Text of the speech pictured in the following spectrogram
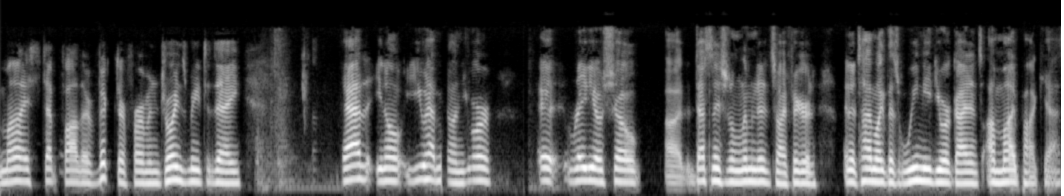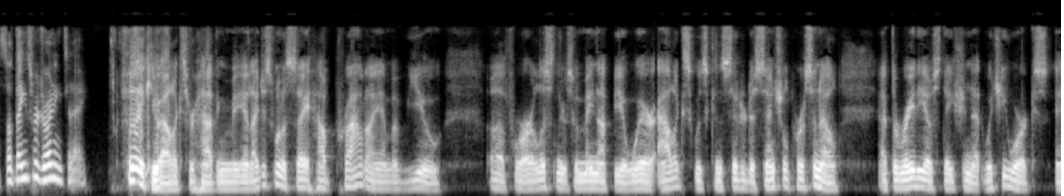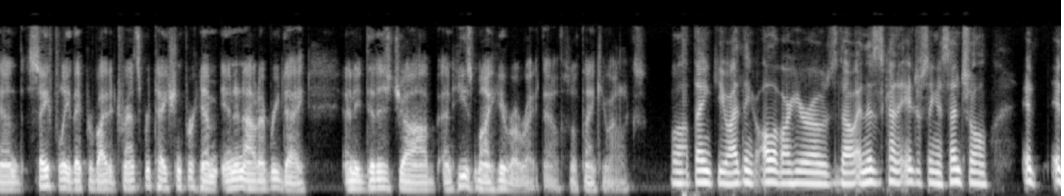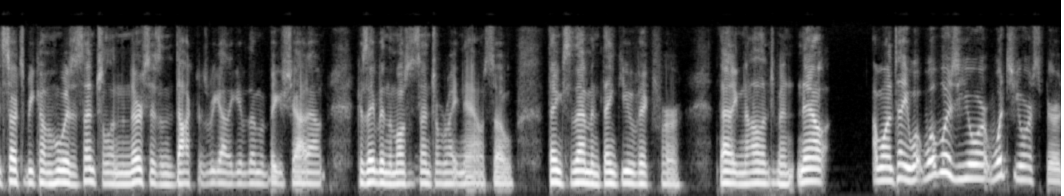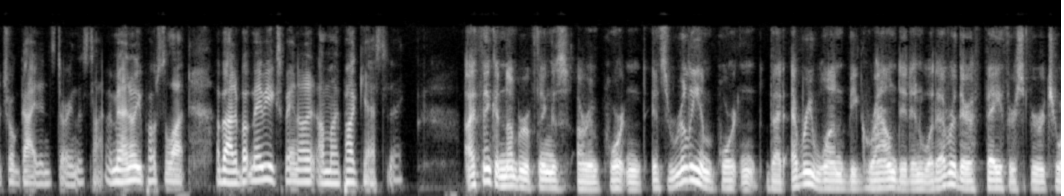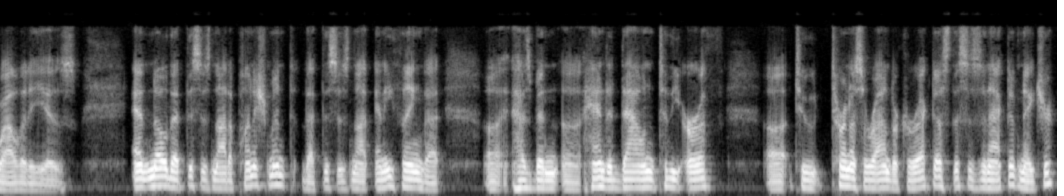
my stepfather, Victor Fuhrman, joins me today. Dad, you know, you had me on your uh, radio show, uh, Destination Unlimited, so I figured in a time like this, we need your guidance on my podcast. So thanks for joining today. Thank you, Alex, for having me. And I just want to say how proud I am of you. Uh, for our listeners who may not be aware, Alex was considered essential personnel at the radio station at which he works, and safely they provided transportation for him in and out every day. And he did his job, and he's my hero right now. So thank you, Alex. Well, thank you. I think all of our heroes, though, and this is kind of interesting, essential. It it starts to become who is essential, and the nurses and the doctors. We got to give them a big shout out because they've been the most essential right now. So thanks to them, and thank you, Vic, for that acknowledgement. Now, I want to tell you what what was your what's your spiritual guidance during this time? I mean, I know you post a lot about it, but maybe expand on it on my podcast today. I think a number of things are important. It's really important that everyone be grounded in whatever their faith or spirituality is and know that this is not a punishment, that this is not anything that uh, has been uh, handed down to the earth uh, to turn us around or correct us. This is an act of nature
